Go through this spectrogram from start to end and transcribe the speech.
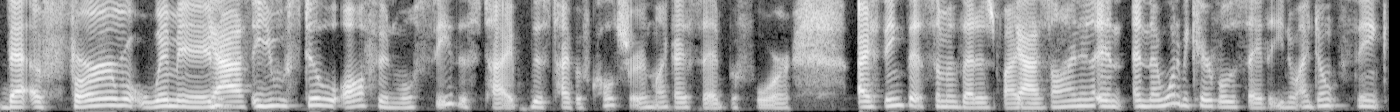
that affirm women. Yes. You still often will see this type this type of culture. And like I said before, I think that some of that is by yes. design. And, and, and I want to be careful to say that, you know, I don't think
